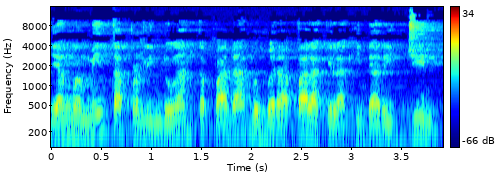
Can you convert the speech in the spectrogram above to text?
yang meminta perlindungan kepada beberapa laki-laki dari jin.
